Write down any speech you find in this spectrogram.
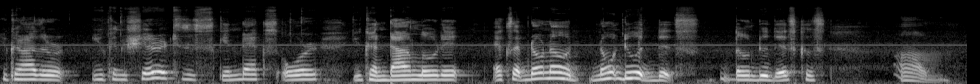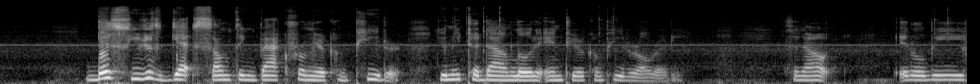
You can either you can share it to the Skindex or you can download it. Except don't know, don't do it this. Don't do this because um, this you just get something back from your computer. You need to download it into your computer already. So now it'll be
